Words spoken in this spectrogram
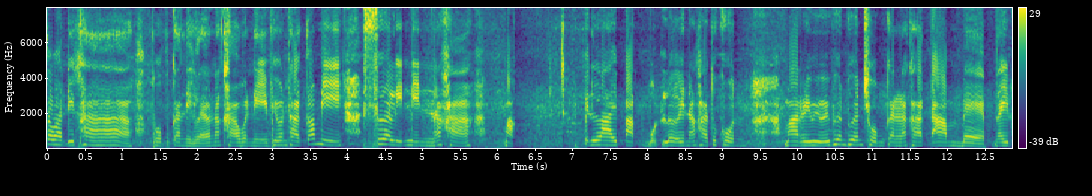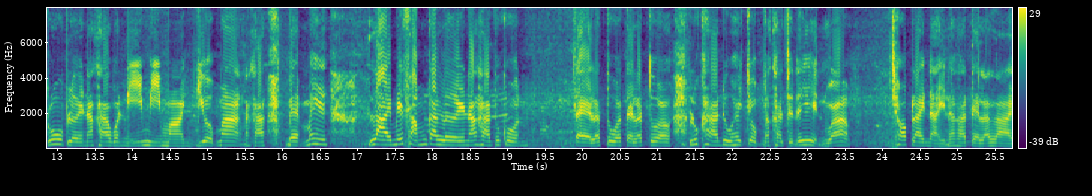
สวัสดีค่ะ พบกันอีกแล้วนะคะ วันนี้พี่วันทาก็มีเสื้อลินินนะคะ ปักเป็นลายปักหมดเลยนะคะ ทุกคนมารีวิวให้เพื่อนๆชมกันนะคะ ตามแบบในรูปเลยนะคะ วันนี้มีมาเยอะมากนะคะ แบบไม่ลายไม่ซ้ำกันเลยนะคะ ทุกคนแต่ละตัวแต่ละตัวลูกค้าดูให้จบนะคะ จะได้เห็นว่าชอบลายไหนนะคะ แต่ละลาย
